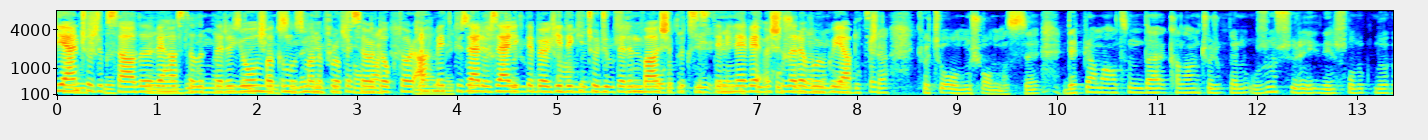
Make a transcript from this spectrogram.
diyen çocuk sağlığı ve e, hastalıkları durumlarımızın yoğun bakım uzmanı Profesör Doktor Ahmet. Güzel özellikle bölgedeki çocukların bağışıklık e, sistemine ve aşılara vurgu yaptı. Kötü olmuş olması, deprem altında kalan çocukların uzun süreli soluklu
